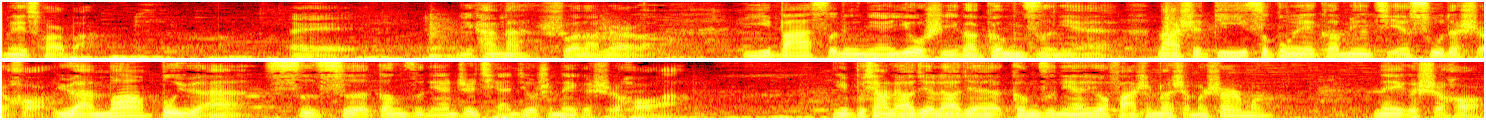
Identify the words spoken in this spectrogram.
没错吧？哎，你看看，说到这儿了，一八四零年又是一个庚子年，那是第一次工业革命结束的时候，远吗？不远，四次庚子年之前就是那个时候啊。你不想了解了解庚子年又发生了什么事儿吗？那个时候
